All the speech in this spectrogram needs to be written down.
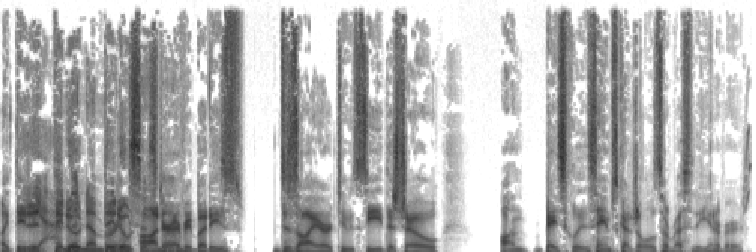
Like they Yeah. they And don't they don't honor everybody's desire to see the show on basically the same schedule as the rest of the universe.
